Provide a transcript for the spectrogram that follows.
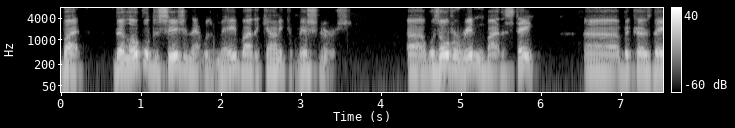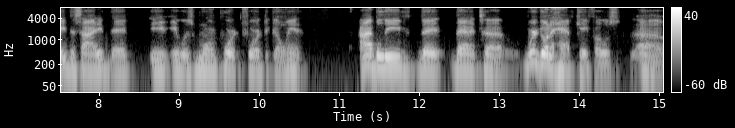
But the local decision that was made by the county commissioners uh, was overridden by the state uh, because they decided that it, it was more important for it to go in. I believe that that uh, we're going to have CAFOs, uh,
